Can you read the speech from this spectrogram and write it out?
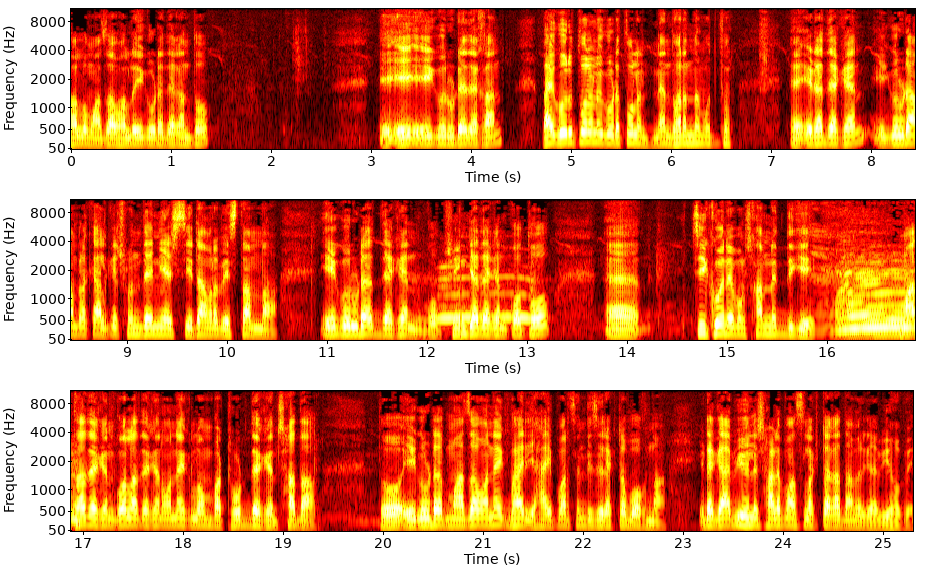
ভালো, মাজা ভালো, এই গরুটা দেখান তো। এই গরুটা দেখান। ভাই, গরু তোলেন ওই গরুটা, তোলেন। নেন, ধরেন ধর মধ্যে ধর এটা দেখেন, এই গরুটা আমরা কালকে সন্ধ্যায় নিয়ে এসেছি, এটা আমরা বেচতাম না। এই গরুটা দেখেন সিংটা দেখেন কত চিকন এবং সামনের দিকে। মাথা দেখেন, গলা দেখেন, অনেক লম্বা, ঠোঁট দেখেন, সাদা। তো এই গরুটা মাজা অনেক ভারী হাই পার্সেন্টেজের একটা বকনা। এটা গাবি হলে সাড়ে পাঁচ লাখ টাকা দামের গাবি হবে।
